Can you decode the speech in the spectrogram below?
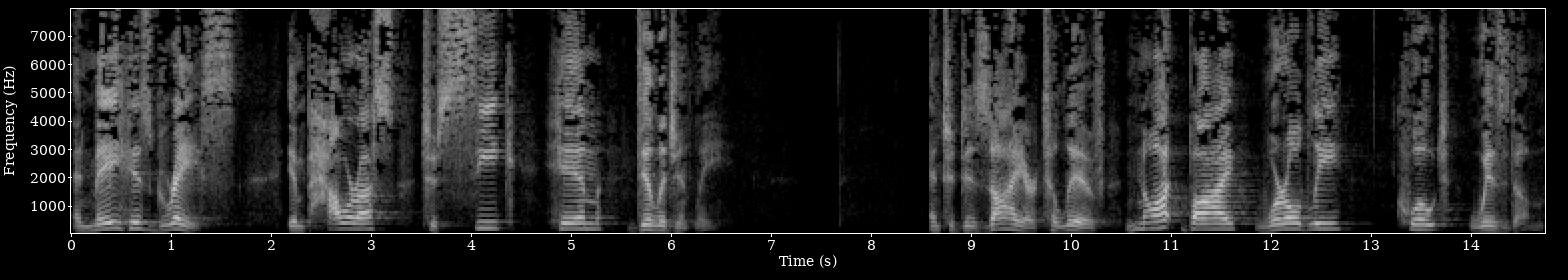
And may His grace empower us to seek Him diligently and to desire to live not by worldly, quote, wisdom,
